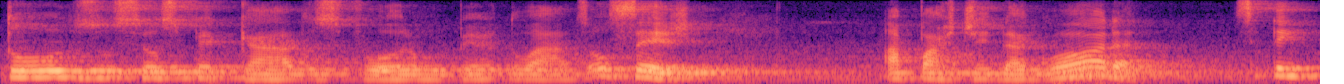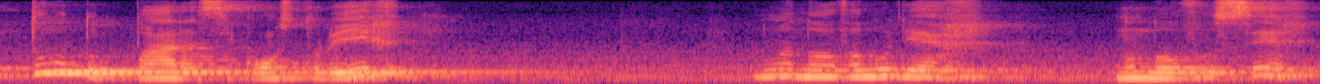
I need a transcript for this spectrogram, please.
todos os seus pecados foram perdoados. Ou seja, a partir de agora, você tem tudo para se construir numa nova mulher, num novo ser,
